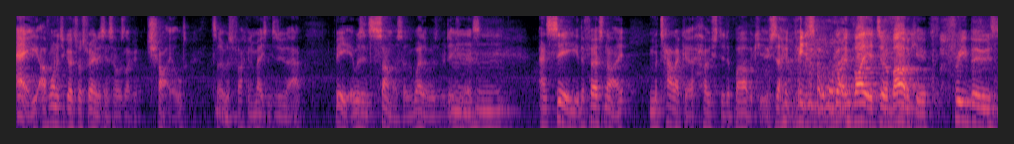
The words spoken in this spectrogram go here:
A, I've wanted to go to Australia since I was like a child, so it was fucking amazing to do that. B, it was in summer, so the weather was ridiculous. Mm-hmm. And C, the first night, Metallica hosted a barbecue, so we just got invited to a barbecue, free booze,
